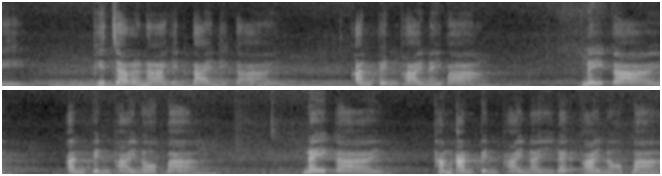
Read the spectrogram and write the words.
ติ พิจารณาเห็นกายในกาย อันเป็นภายในบ้าง ในกาย อันเป็นภายนอกบ้าง ในกาย ทั้งอันเป็นภายในและภายนอกบ้าง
